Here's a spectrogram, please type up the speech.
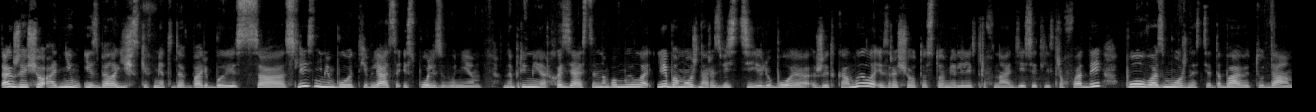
Также еще одним из биологических методов борьбы с слизнями будет являться использование, например, хозяйственного мыла, либо можно развести любое жидкое мыло из расчета 100 мл на 10 литров воды, по возможности добавить туда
